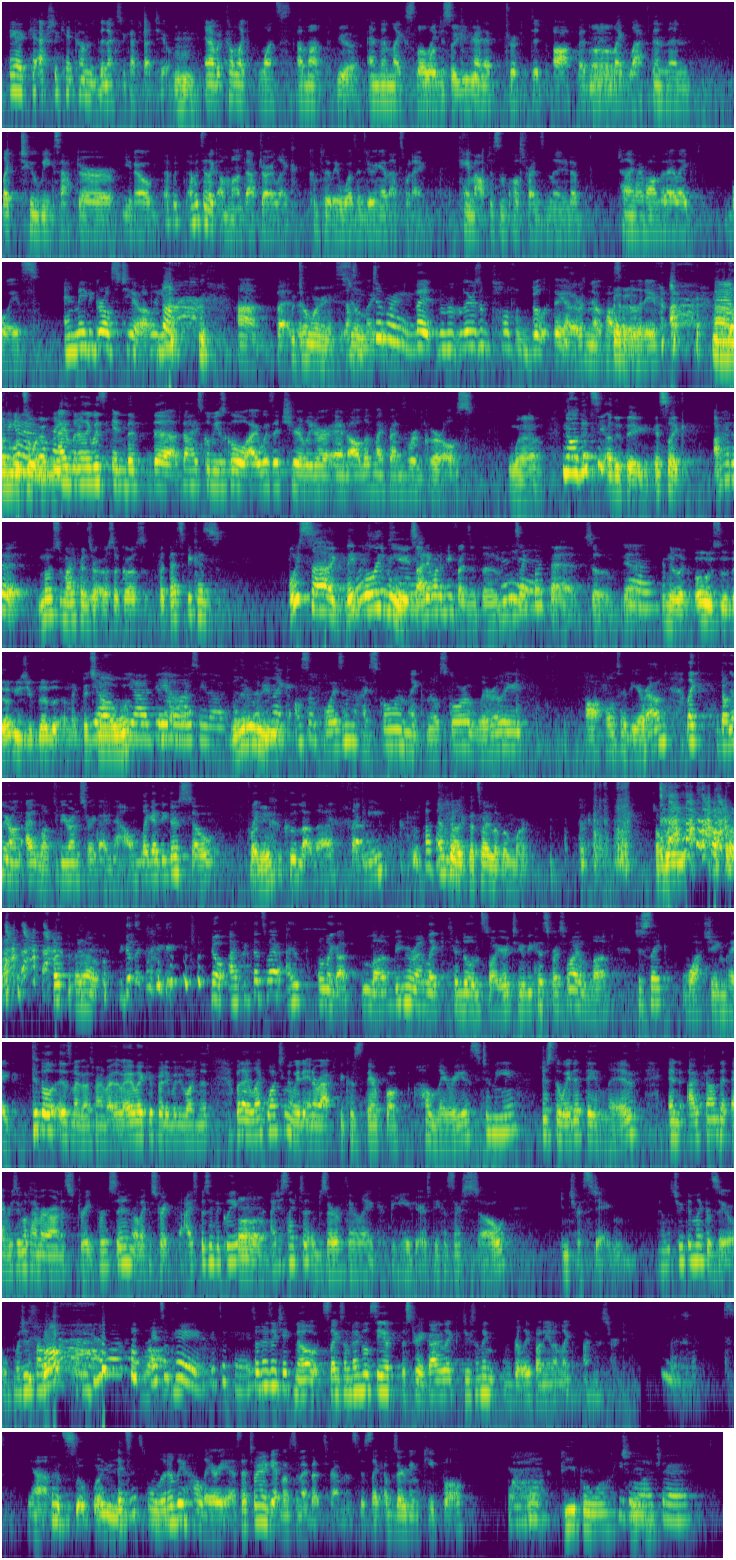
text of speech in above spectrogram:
Hey, I ca- actually can't come the next week after that too. Mhm. And I would come like once a month, Yeah. and then like slowly Once just kind of drifted off, and Uh-huh. then like left, and then like two weeks after, you know, I would I would say like a month after I like completely wasn't doing it. That's when I came out to some close friends, and they ended up telling my mom that I liked boys and maybe girls too. Oh yeah. um, but, But don't worry, I still like, like Don't worry. But mm, there's a possibility. Yeah, there was no possibility. None think whatsoever. I literally was in the, the the high school musical. I was a cheerleader, and all of my friends were girls. Wow. No, that's the other thing. It's like I had a most of my friends were also girls, but that's because boys suck. They Boys bullied me, suck. so I didn't want to be friends with them. I was like, fuck that. So yeah. Yeah. And they're like, oh, so that means you blah blah. I'm like, bitch, yeah, no. yeah, they Yeah. always say that. Literally. I mean, like also boys in high school and like middle school are literally awful to be around. Like, don't get me wrong, I love to be around a straight guy now. Like, I think they're so Funny. like cuckoo lala funny. I feel like that's why I love Omar. Oh wait. Cut that out. Because like, no, I think that's why I oh my god love being around like Kendall and Sawyer too. Because first of all, I love just like watching like Kendall is my best friend by the way. Like if anybody's watching this, but I like watching the way they interact because they're both hilarious to me. Just the way that they live, and I found that every single time I'm around a straight person or like a straight guy specifically, Uh-huh. I just like to observe their like behaviors because they're so interesting. I would treat them like a zoo, which is probably You know what? Wrong. It's okay. It's okay. Sometimes I take notes. Like sometimes I'll see a, a straight guy like do something really funny, and I'm like, I'm gonna start doing. That. Yeah, That's so funny. it's literally hilarious. That's where I get most of my bets from. It's just like observing people. People watching. People watcher.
